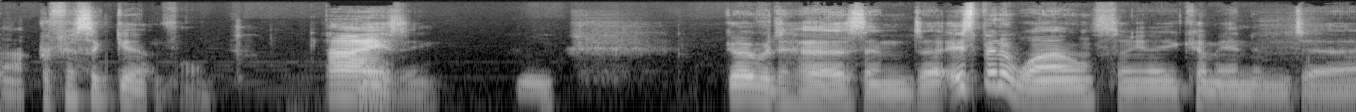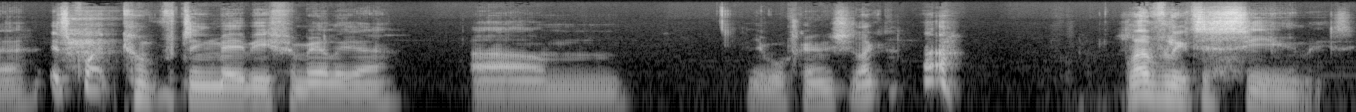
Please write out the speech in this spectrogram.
uh, Professor Gernthal, I amazing. Go over to hers, and uh, it's been a while, so you know you come in, and uh, it's quite comforting, maybe familiar. Um, you walk in, and she's like, "Ah, lovely to see you, Maisie.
